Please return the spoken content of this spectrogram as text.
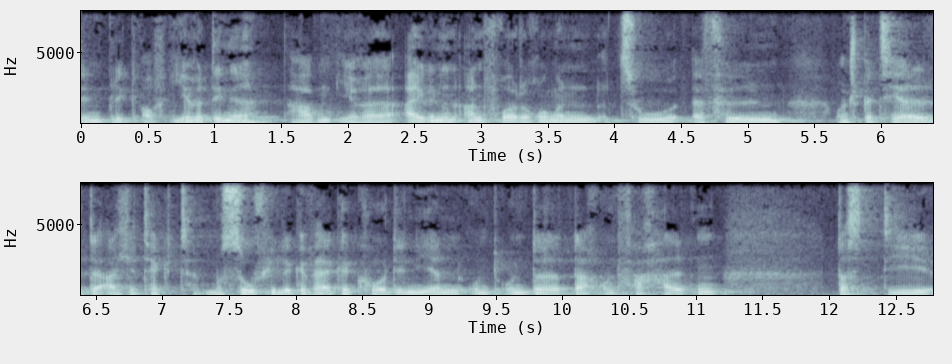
den Blick auf ihre Dinge, haben ihre eigenen Anforderungen zu erfüllen und speziell der Architekt muss so viele Gewerke koordinieren und unter Dach und Fach halten, dass die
